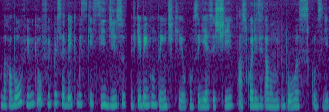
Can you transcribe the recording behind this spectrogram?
quando acabou o filme, que eu fui perceber que eu esqueci disso. Eu fiquei bem contente que eu consegui assistir. As cores estavam muito boas, consegui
